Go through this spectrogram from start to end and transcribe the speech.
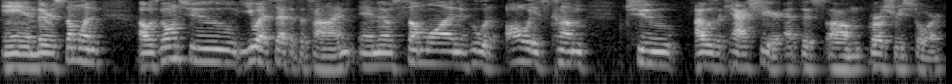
and there's someone I was going to USF at the time, and there was someone who would always come to. I was a cashier at this um, grocery store.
